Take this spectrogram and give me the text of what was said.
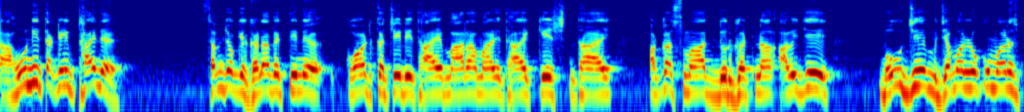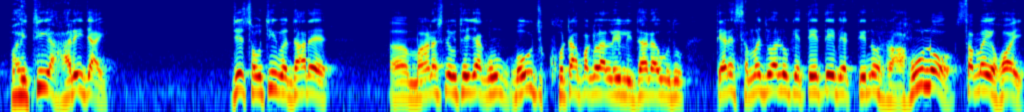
રાહુની તકલીફ થાય ને, સમજો કે ઘણા વ્યક્તિને કોર્ટ કચેરી થાય, મારામારી થાય, કેસ થાય, અકસ્માત, દુર્ઘટના, આવી જે બહુ જે જેમાં લોકો માણસ ભયથી હારી જાય, જે સૌથી વધારે માણસને એવું થઈ જાય કે હું બહુ જ ખોટા પગલાં લઈ લીધા રહું બધું, ત્યારે સમજવાનું કે તે તે વ્યક્તિનો રાહુનો સમય હોય,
